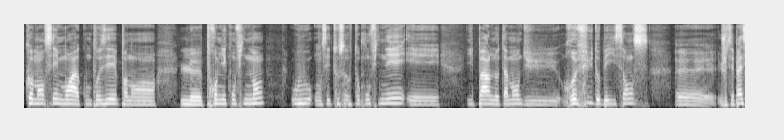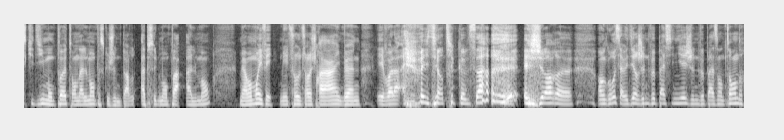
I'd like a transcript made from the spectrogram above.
commencé moi à composer pendant le premier confinement, où on s'est tous autoconfinés et il parle notamment du refus d'obéissance euh, je sais pas ce qu'il dit mon pote en allemand parce que je ne parle absolument pas allemand, mais à un moment il fait et voilà, il dit un truc comme ça. Et genre euh, en gros ça veut dire je ne veux pas signer, je ne veux pas entendre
